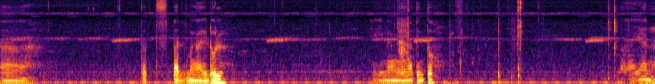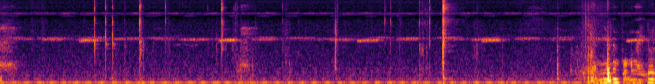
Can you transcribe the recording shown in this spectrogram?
ah touchpad mga idol. Ihinang na natin to ayan Yan lang po mga idol.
